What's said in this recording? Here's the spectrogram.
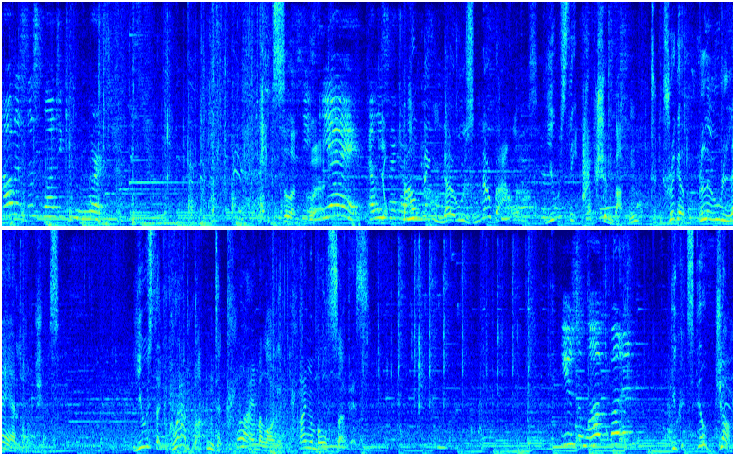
How does this logic even work? Excellent work. Yay! At Your I got bounding knows no bounds. Use the action button to trigger blue layer launchers. Use the grab button to climb along a climbable surface. Use the what button? You can still jump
